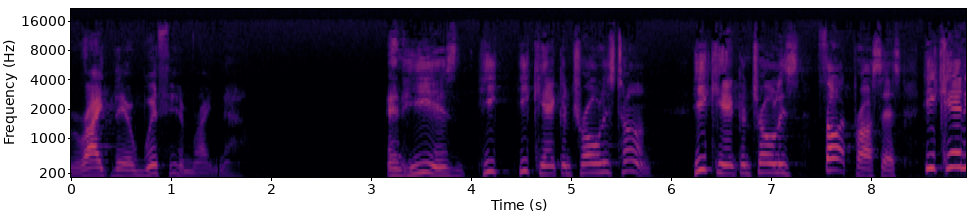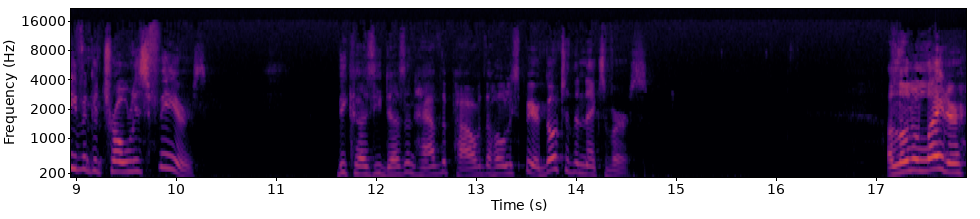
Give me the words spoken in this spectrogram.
right there with him right now. And he is he he can't control his tongue. He can't control his thought process. He can't even control his fears because he doesn't have the power of the Holy Spirit. Go to the next verse. A little later,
